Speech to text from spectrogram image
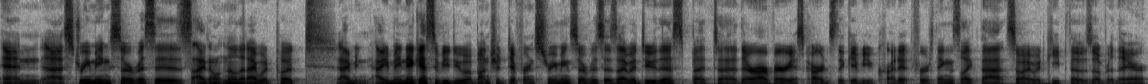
and uh, streaming services i don't know that i would put i mean i mean i guess if you do a bunch of different streaming services i would do this but uh, there are various cards that give you credit for things like that so i would keep those over there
